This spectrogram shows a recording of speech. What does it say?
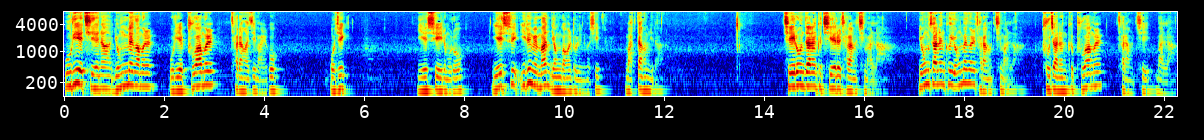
우리의 지혜나 용맹함을 우리의 부함을 자랑하지 말고 오직 예수의 이름으로 예수 이름에만 영광을 돌리는 것이 마땅합니다. 지혜로운 자는 그 지혜를 자랑치 말라. 용사는 그 용맹을 자랑치 말라. 부자는 그 부함을 자랑치 말라.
